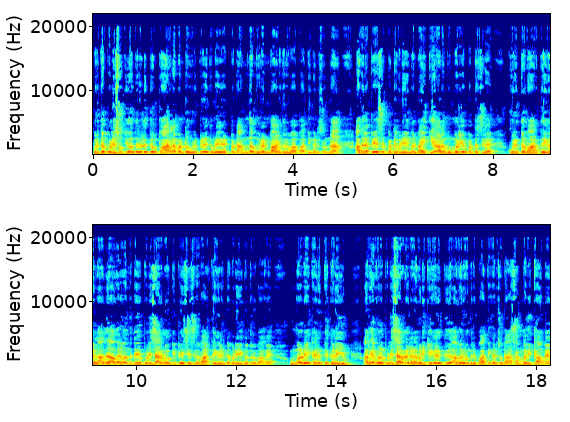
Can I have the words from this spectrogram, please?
குறித்த போலீஸ் உத்தியோகத்தர்களுக்கும் பாராளுமன்ற உறுப்பினருக்கும் இடையில் ஏற்பட்ட அந்த முரண்பாடு தொடர்பாக பார்த்தீங்கன்னு சொன்னா அதுல பேசப்பட்ட விடயங்கள் வைத்தியரால முன்மொழியப்பட்ட சில குறித்த வார்த்தைகள் அது அவர் வந்துட்டு போலீசாரை நோக்கி பேசிய சில வார்த்தைகள் என்ற விடயங்கள் தொடர்பாக உங்களுடைய கருத்துக்களையும் அதே போல போலீசாருடைய நடவடிக்கைகளுக்கு அவர் வந்துட்டு பாத்தீங்கன்னு சொன்னா சம்மதிக்காம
